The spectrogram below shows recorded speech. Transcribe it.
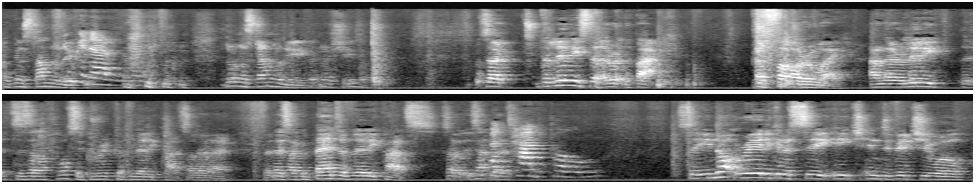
I'm going to stand on You you. get out of the way. I don't want to stand on you. You've got no shoes on. So the lilies that are at the back are far away, and there are lily. There's a, what's a group of lily pads? I don't know, but there's like a bed of lily pads. So is that A the? tadpole. So you're not really going to see each individual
